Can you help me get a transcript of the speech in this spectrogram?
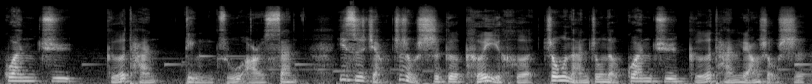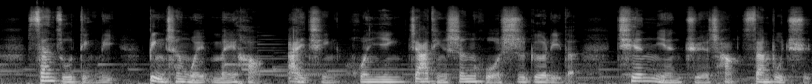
关雎、隔檀鼎足而三。”意思是讲这首诗歌可以和周南中的《关雎》《隔檀》两首诗三足鼎立，并称为美好。爱情、婚姻、家庭生活诗歌里的千年绝唱三部曲，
